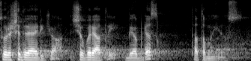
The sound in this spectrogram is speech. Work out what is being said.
സുരക്ഷിതരായിരിക്കുക. ശുഭരാത്രി. Web desk Thathamma news.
